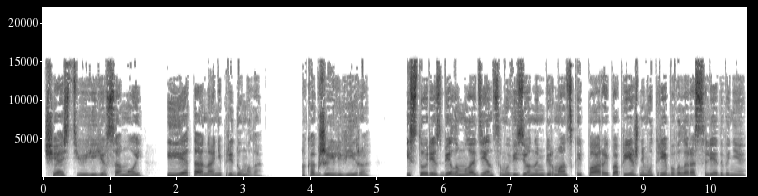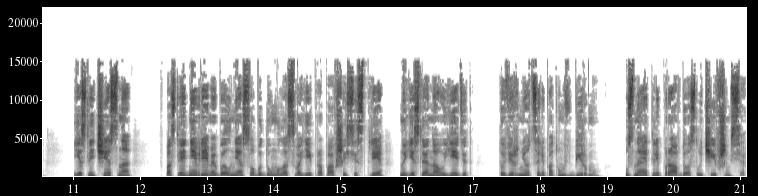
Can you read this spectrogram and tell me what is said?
частью ее самой, и это она не придумала. А как же Эльвира? История с белым младенцем, увезенным бирманской парой, по-прежнему требовала расследования. Если честно, в последнее время Белл не особо думал о своей пропавшей сестре, но если она уедет, то вернется ли потом в Бирму? узнает ли правду о случившемся.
